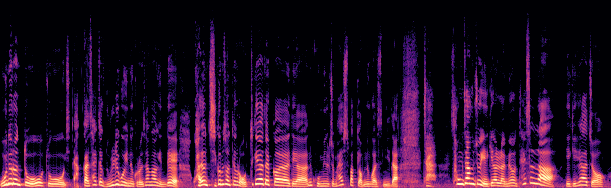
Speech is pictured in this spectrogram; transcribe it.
오늘은 또, 또 약간 살짝 눌리고 있는 그런 상황인데 과연 지금 선택을 어떻게 해야 될까에 대한 고민을 좀 할 수밖에 없는 것 같습니다. 자, 성장주 얘기하려면 테슬라 얘기해야죠.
